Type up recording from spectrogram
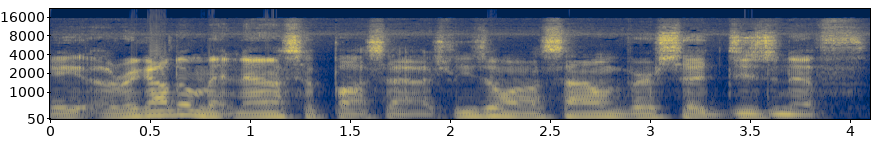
Et regardons maintenant ce passage. Lisons ensemble verset 19.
